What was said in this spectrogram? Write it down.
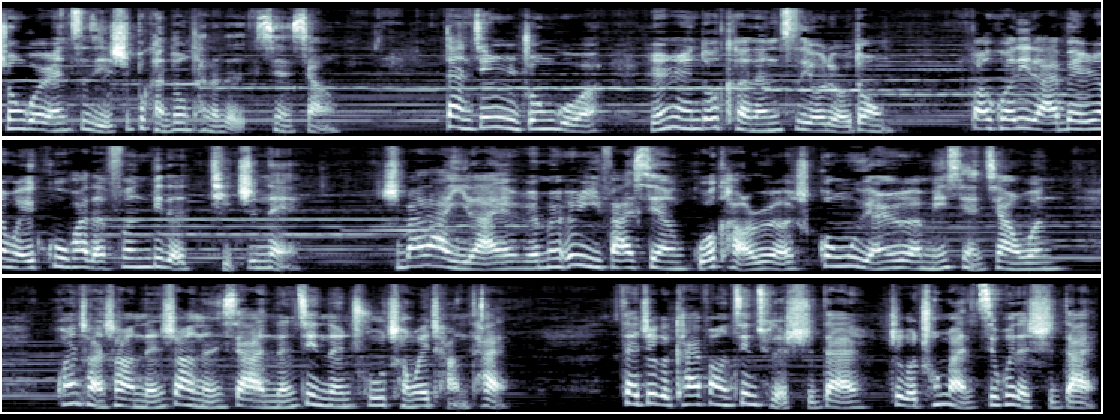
中国人自己是不肯动弹的的现象。”但今日中国，人人都可能自由流动，包括历来被认为固化的封闭的体制内。十八大以来，人们日益发现国考热、公务员热明显降温。官场上能上能下、能进能出成为常态。在这个开放进取的时代，这个充满机会的时代，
